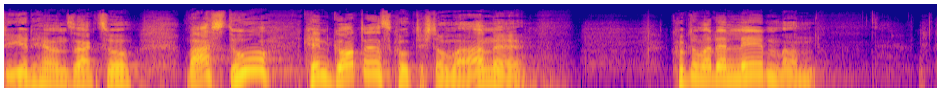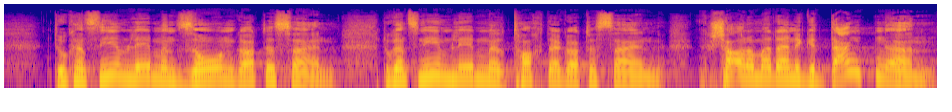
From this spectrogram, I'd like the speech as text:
Die geht her und sagt so, was du, Kind Gottes? Guck dich doch mal an, ey. Guck dir mal dein Leben an. Du kannst nie im Leben ein Sohn Gottes sein. Du kannst nie im Leben eine Tochter Gottes sein. Schau doch mal deine Gedanken an.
